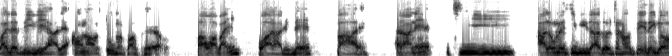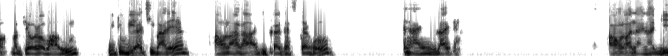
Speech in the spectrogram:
wireless သီးလေးကလည်းအောင်လာကိုတိုးမပေါက်ခဲ့တော့ပါဝါပိုင်းကွာလာတယ်လေပါတယ်အဲ့ဒါနဲ့ဒီအားလုံးလည်းကြည်ပြီးသားဆိုတော့ကျွန်တော်သေးသေးတော့မပြောတော့ပါဘူးဒီဒုတိယချီပါတယ်အောင်လာကဒီကတ်စတန်ကိုအနိုင်ယူလိုက်တယ် အောင်လာနိုင်လိုက်ပြီ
